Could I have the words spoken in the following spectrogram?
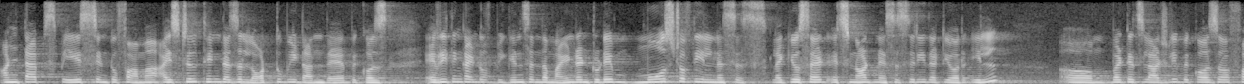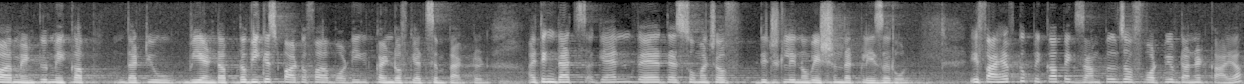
untapped space into pharma. I still think there's a lot to be done there because everything kind of begins in the mind. And today, most of the illnesses, like you said, it's not necessary that you're ill um, but it's largely because of our mental makeup that you we end up the weakest part of our body kind of gets impacted. I think that's again where there's so much of digital innovation that plays a role. If I have to pick up examples of what we've done at Kaya,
